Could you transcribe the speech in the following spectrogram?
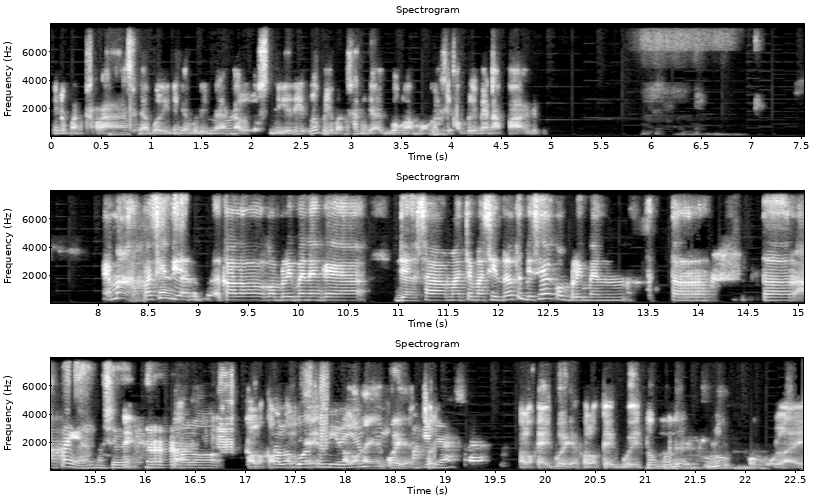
minuman keras, nggak boleh ini, nggak boleh ini. Nah, Hmm. Kalau lo sendiri, lo punya batasan nggak? Gue nggak mau kasih komplimen apa gitu. Emang apa sih yang dia kalau komplimen yang kayak jasa macam Mas Indra tuh biasanya komplimen ter ter apa ya maksudnya Nih. ter kalau Kalau Kalau gue kayak- sendirian kalau kayak gue ya, pakai jasa. kalau kayak gue ya, kalau kayak gue itu gue dari dulu memulai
